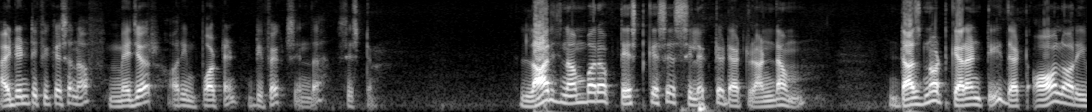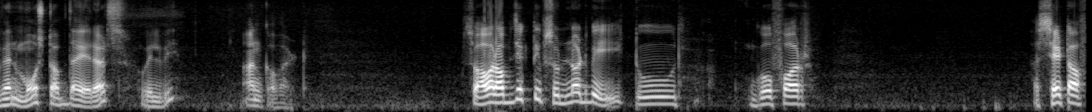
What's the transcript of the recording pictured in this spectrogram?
identification of major or important defects in the system. Large number of test cases selected at random does not guarantee that all or even most of the errors will be uncovered. So, our objective should not be to go for a set of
